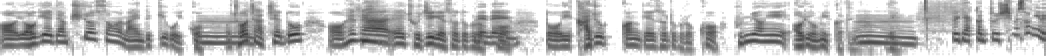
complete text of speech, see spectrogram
어, 여기에 대한 필요성을 많이 느끼고 있고 음. 저 자체도 어, 회사의 조직에서도 그렇고. 또 이 가족 관계에서도 그렇고 분명히 어려움이 있거든요. 네. 음, 또 이렇게 약간 또 심성이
